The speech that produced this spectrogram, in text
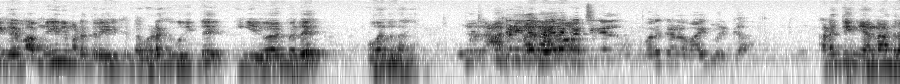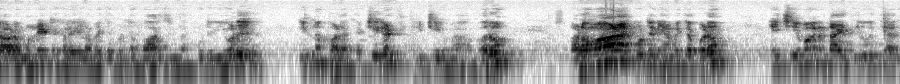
இதெல்லாம் நீதிமன்றத்தில் இருக்கின்ற வழக்கு குறித்து இங்கே விவாதிப்பது உகந்ததல்ல. கூட்டணியில வேற கட்சிகள் வருக்கான வாய்ப்பு இருக்கா? அனைத்து இந்திய அண்ணா திராவிட முன்னேற்ற கலையில் அமைக்கப்பட்ட பாரதிய ஜனதா கூட்டணியோடு இன்னும் பல கட்சிகள் நிச்சயமாக வரும். பலமான கூட்டணி அமைக்கப்படும். நிச்சயமாக ரெண்டாயிரத்தி இருபத்தி ஆறு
